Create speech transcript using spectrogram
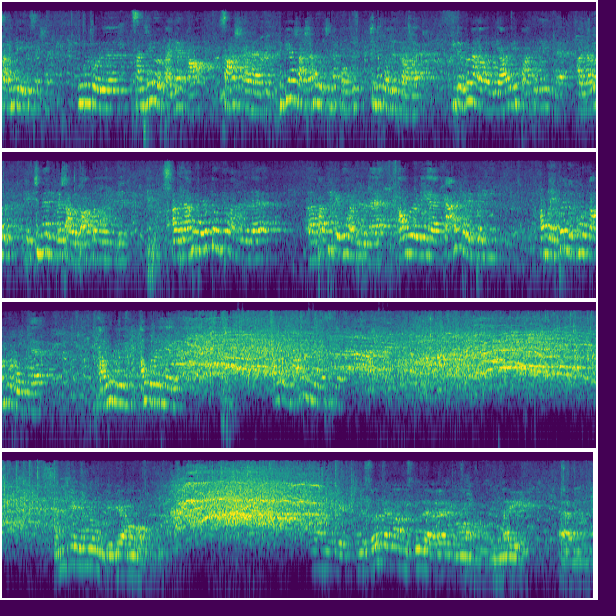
Seventh eighth section உங்களுக்கு ஒரு சஞ்சய்னு ஒரு பையன் இருக்கான். சாஷ் திவ்யா சாஷான்னு ஒரு சின்ன பொண்ணு சின்ன பொண்ணு இருக்காங்க. இது வரைக்கும் நாங்கள் அவங்க யாருமே பார்த்ததே இல்லை. அதனால ஒரு சின்ன ரிக்வஸ்ட் அவங்க பார்க்கணும்னு அதனால போட்டோலையும் வந்ததில்ல. அஹ், வந்ததில்ல. அவங்களுடைய கேரக்டர் எப்படி? அவங்க எப்போ எங்களுக்கும் காமிக்க போறீங்க அவங்களுடைய அவங்களுடைய அவங்க யாருடைய ரசிகர்? சஞ்சயும் திவ்யாவும் அவங்களுக்கு கொஞ்சம் சுதந்திரமா அவங்க ஸ்கூல்ல விளையாடணும் இந்த மாதிரி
